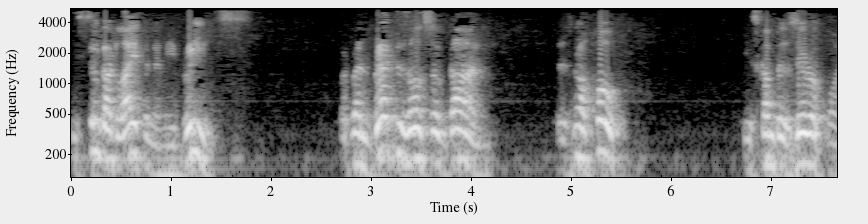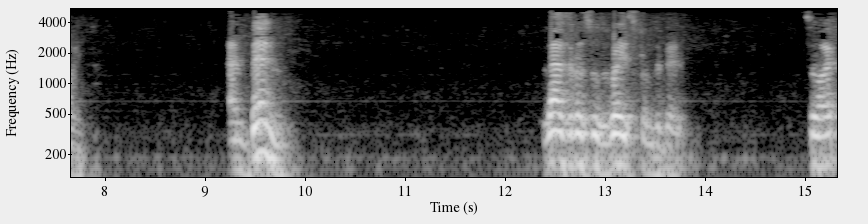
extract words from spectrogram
He's still got life in him, he breathes. But when breath is also gone, there's no hope. He's come to zero point. And then Lazarus was raised from the dead. So I,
